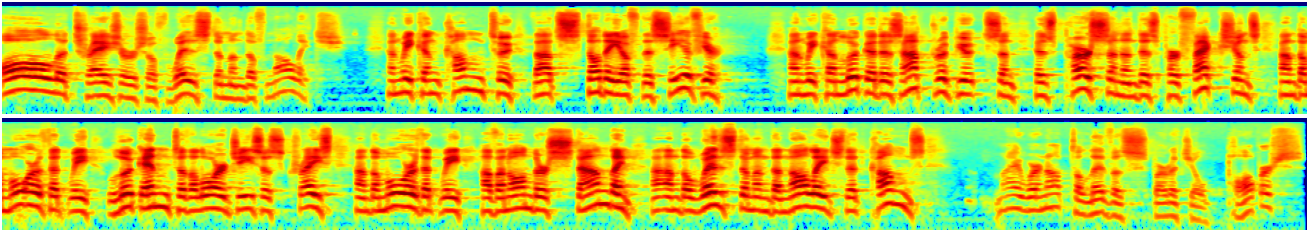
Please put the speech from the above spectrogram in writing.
All the treasures of wisdom and of knowledge. And we can come to that study of the Saviour and we can look at his attributes and his person and his perfections. And the more that we look into the Lord Jesus Christ, and the more that we have an understanding and the wisdom and the knowledge that comes, my, we're not to live as spiritual paupers.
